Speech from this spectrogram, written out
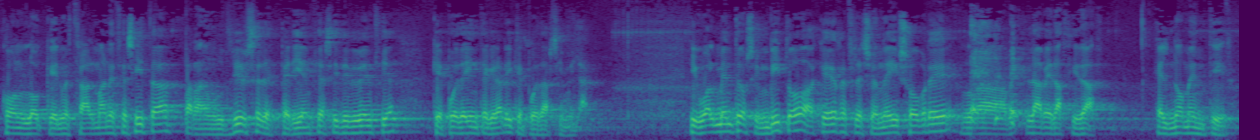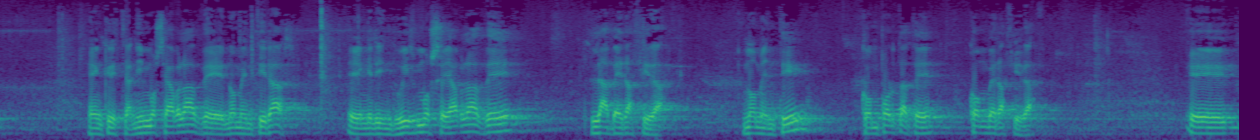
con lo que nuestra alma necesita para nutrirse de experiencias y de vivencias que puede integrar y que pueda asimilar. Igualmente os invito a que reflexionéis sobre la, veracidad, el no mentir. En cristianismo se habla de no mentirás, en el hinduismo se habla de la veracidad. No mentir, compórtate con veracidad. Eh,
